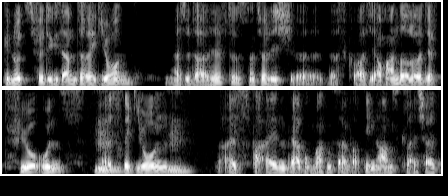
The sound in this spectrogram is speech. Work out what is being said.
genutzt für die gesamte Region. Also da hilft uns natürlich, äh, dass quasi auch andere Leute für uns mhm. als Region, mhm. als Verein Werbung machen. Das ist einfach die Namensgleichheit.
